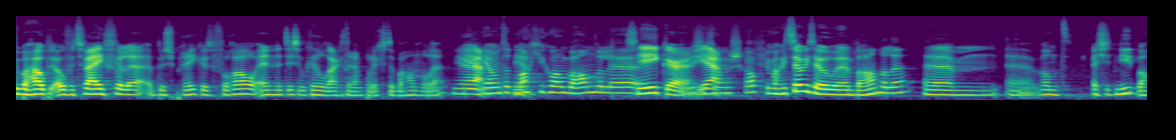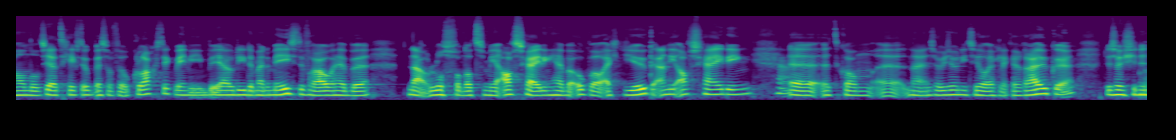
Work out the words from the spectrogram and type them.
überhaupt over twijfelen, bespreek het vooral. En het is ook heel laagdrempelig te behandelen. Ja. ja, want dat Ja. mag je gewoon behandelen Zeker, je ja. zwangerschap. Je mag het sowieso eh, behandelen. ehm, eh, want als je het niet behandelt, ja, het geeft ook best wel veel klachten. Ik weet niet bij jou die er, maar de meeste vrouwen hebben, nou, los van dat ze meer afscheiding hebben, ook wel echt jeuk aan die afscheiding. Ja. Eh, het kan nou, sowieso niet heel erg lekker ruiken. Dus als je dit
